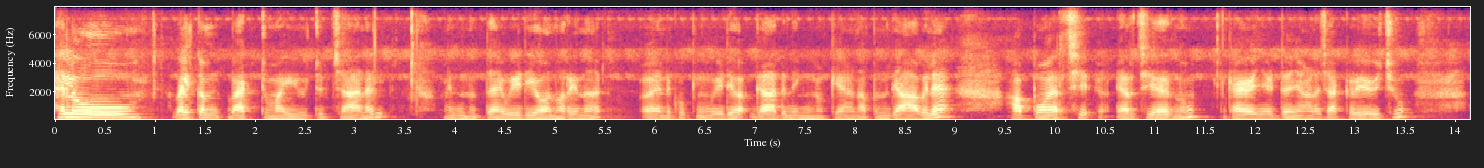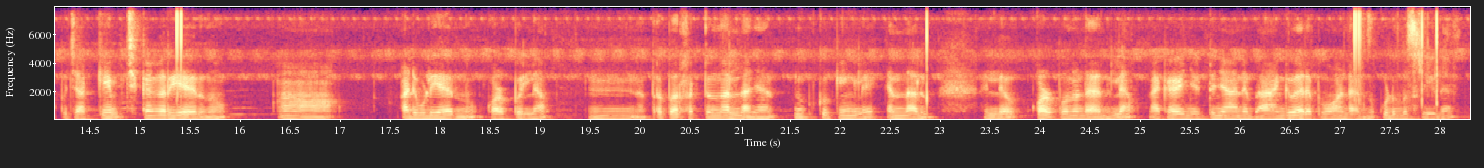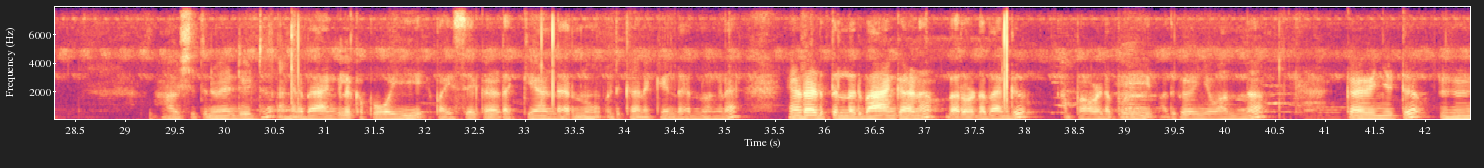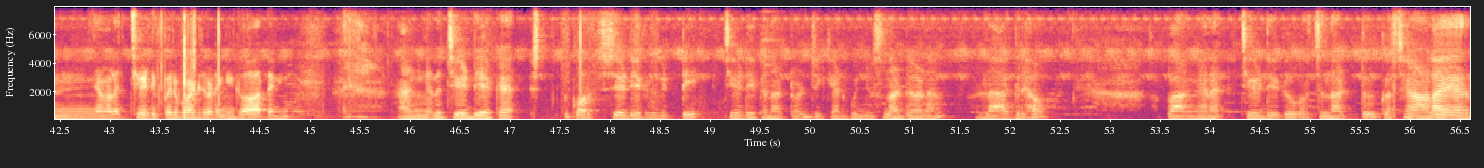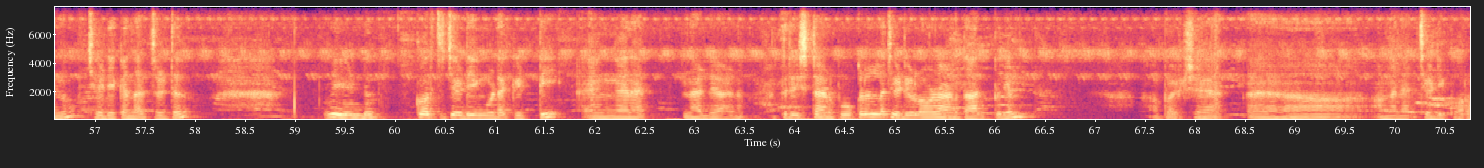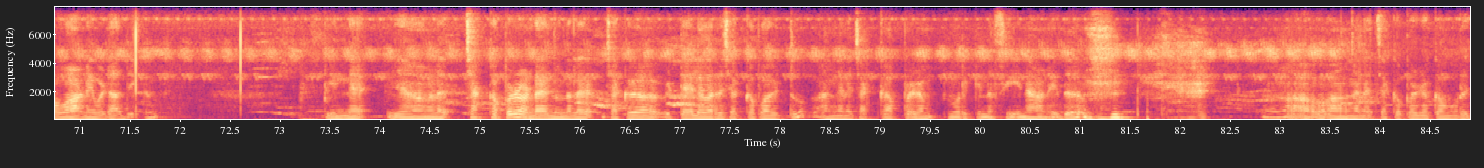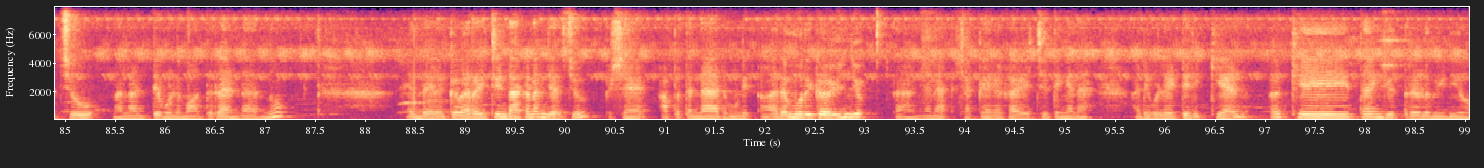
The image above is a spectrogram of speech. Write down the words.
Hello welcome back to my YouTube channel ഇന്നത്തെ video എന്ന് പറയുന്നത് എന്റെ കുക്കിംഗ് വീഡിയോ ഗാർഡനിങ് ഒക്കെയാണ് അപ്പം രാവിലെ അപ്പം ഇറച്ചി ഇറച്ചിയായിരുന്നു. കഴിഞ്ഞിട്ട് ഞങ്ങൾ ചക്ക വേവിച്ചു. അപ്പോൾ ചക്കയും ചിക്കൻ കറിയായിരുന്നു. അടിപൊളിയായിരുന്നു. കുഴപ്പമില്ല. അത്ര പെർഫെക്റ്റ് ഒന്നുമല്ല ഞാൻ കുക്കിങ്ങിൽ എന്നാലും വലിയ കുഴപ്പമൊന്നും ഉണ്ടായിരുന്നില്ല. ആ കഴിഞ്ഞിട്ട് ഞാൻ ബാങ്ക് വരെ പോകാണ്ടായിരുന്നു കുടുംബശ്രീയിലെ. ആവശ്യത്തിന് വേണ്ടിയിട്ട് അങ്ങനെ ബാങ്കിലൊക്കെ പോയി പൈസയൊക്കെ അടയ്ക്കാനുണ്ടായിരുന്നു എടുക്കാനൊക്കെ ഉണ്ടായിരുന്നു അങ്ങനെ. ഞങ്ങളുടെ അടുത്തുള്ള ഒരു ബാങ്കാണ് ബറോഡ ബാങ്ക്. അപ്പോൾ അവിടെ പോയി അത് കഴിഞ്ഞ് വന്ന് കഴിഞ്ഞിട്ട് ഞങ്ങൾ ചെടി പരിപാടി തുടങ്ങി ഗാർഡനിങ്. അങ്ങനെ ചെടിയൊക്കെ കുറച്ച് ചെടിയൊക്കെ കിട്ടി. ചെടിയൊക്കെ നട്ടുകൊണ്ടിരിക്കുകയാണ്. കുഞ്ഞൂസ് നടുകയാണ് ഉള്ള ആഗ്രഹം. അപ്പോൾ അങ്ങനെ ചെടിയൊക്കെ കുറച്ച് നട്ട് കുറച്ച് നാളായിരുന്നു ചെടിയൊക്കെ നട്ടിട്ട്. വീണ്ടും കുറച്ച് ചെടിയും കൂടെ കിട്ടി. അങ്ങനെ നടുകയാണ്. ഒത്തിരി ഇഷ്ടമാണ് പൂക്കളുള്ള ചെടികളോടാണ് താല്പര്യം. പക്ഷേ അങ്ങനെ ചെടി കുറവാണ് ഇവിടെ അധികം. പിന്നെ ഞങ്ങൾ ചക്കപ്പഴം ഉണ്ടായിരുന്നു. നല്ല ചക്ക വിട്ടേലെ വരെ ചക്ക പഴുത്തു. അങ്ങനെ ചക്കപ്പഴം മുറിക്കുന്ന സീനാണിത്. അങ്ങനെ ചക്കപ്പഴമൊക്കെ മുറിച്ചു. നല്ല അടിപൊളി മധുരം ഉണ്ടായിരുന്നു. എന്തെങ്കിലുമൊക്കെ വെറൈറ്റി ഉണ്ടാക്കണം വിചാരിച്ചു. പക്ഷേ അപ്പം തന്നെ അരമുറി അരമുറി കഴിഞ്ഞു. അങ്ങനെ ചക്കയൊക്കെ കഴിച്ചിട്ട് ഇങ്ങനെ അടിപൊളിയായിട്ട് ഇരിക്കുകയാണ് ഓക്കേ താങ്ക് യു ഇത്രയുള്ള വീഡിയോ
